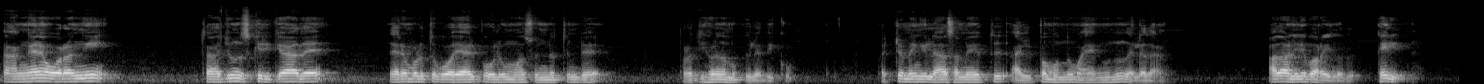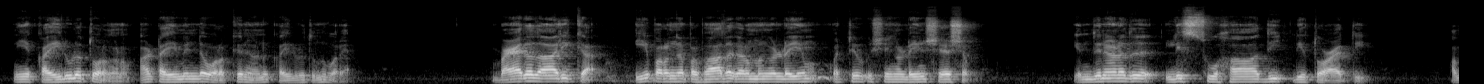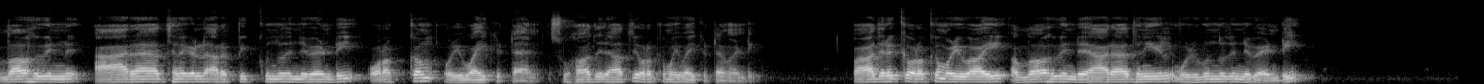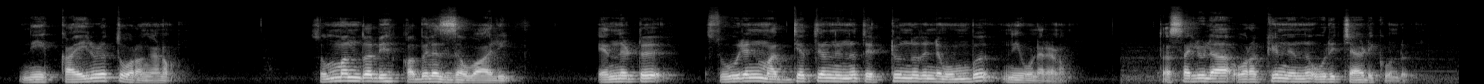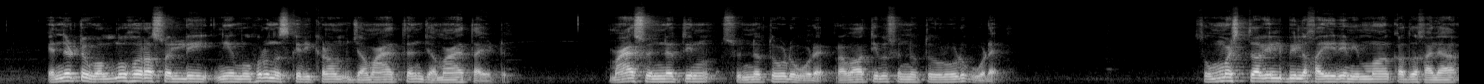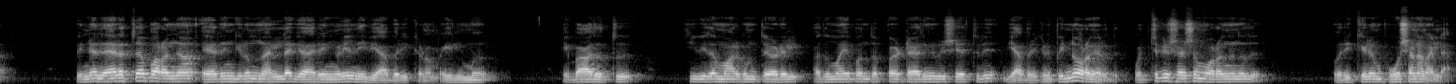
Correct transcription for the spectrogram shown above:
അങ്ങനെ ഉറങ്ങി തഹജു നിസ്കരിക്കാതെ നേരം വെളുത്ത് പോയാൽ പോലും ആ സുന്നത്തിന്റെ പ്രതിഫലം നമുക്ക് ലഭിക്കും. പറ്റുമെങ്കിൽ ആ സമയത്ത് അല്പമൊന്ന് മയങ്ങുന്നത് നല്ലതാണ്. അതാണ് ഇനി പറയുന്നത്. കൈ നീ കയ്യിലുടത്ത് ഉറങ്ങണം ആ ടൈമിന്റെ ഉറക്കനാണ് കയ്യിലുടത്തെന്ന് പറയാം. ഭേദദാലിക്ക ഈ പറഞ്ഞ പ്രഭാത കർമ്മങ്ങളുടെയും മറ്റ് വിഷയങ്ങളുടെയും ശേഷം എന്തിനാണത്? ലിസ്സുഹാദി ലി തൊഴത്തി അള്ളാഹുവിന് ആരാധനകൾ അർപ്പിക്കുന്നതിന് വേണ്ടി ഉറക്കം ഒഴിവായി കിട്ടാൻ സുഹാദ് രാത്രി ഉറക്കം ഒഴിവായി കിട്ടാൻ വേണ്ടി. പാതിരയ്ക്ക് ഉറക്കം ഒഴിവായി അള്ളാഹുവിന്റെ ആരാധനയിൽ മുഴുകുന്നതിന് വേണ്ടി നീ കയ്യിലെടുത്ത് ഉറങ്ങണം. സുമ്മന്തബി കപില സവാലി എന്നിട്ട് സൂര്യൻ മധ്യത്തിൽ നിന്ന് തെറ്റുന്നതിന് മുമ്പ് നീ ഉണരണം. തസലുല ഉറക്കിൽ നിന്ന് ഉരിച്ചാടിക്കൊണ്ട് എന്നിട്ട് വല്ലുഹുറ സ്വല്ലി നീ ലുഹുർ നിസ്കരിക്കണം ജമായത്തൻ ജമായത്തായിട്ട് മായ സുന്നത്തിൻ സുന്നത്തോടുകൂടെ പ്രവാത്തിബ് സുന്നത്തോടുകൂടെ സുമ്മഷ്തകിൽ ബിൽ ഹൈരി മിമ്മ കത് ഹല. പിന്നെ നേരത്തെ പറഞ്ഞ ഏതെങ്കിലും നല്ല കാര്യങ്ങളിൽ നീ വ്യാപരിക്കണം. ഇൽമ് ഇബാദത്ത് ജീവിതമാർഗം തേടൽ അതുമായി ബന്ധപ്പെട്ട ഏതെങ്കിലും വിഷയത്തിൽ വ്യാപരിക്കണം. പിന്നെ ഉറങ്ങരുത്. ഉച്ചയ്ക്ക് ശേഷം ഉറങ്ങുന്നത് ഒരിക്കലും ഭൂഷണമല്ല.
